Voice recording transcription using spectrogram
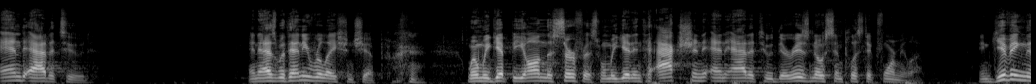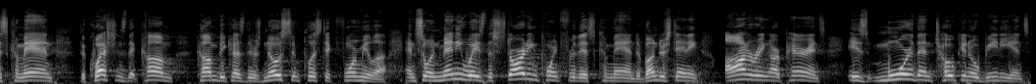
and attitude. And as with any relationship, when we get beyond the surface, when we get into action and attitude, there is no simplistic formula. In giving this command, the questions that come come because there's no simplistic formula. And so, in many ways, the starting point for this command of understanding honoring our parents is more than token obedience.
